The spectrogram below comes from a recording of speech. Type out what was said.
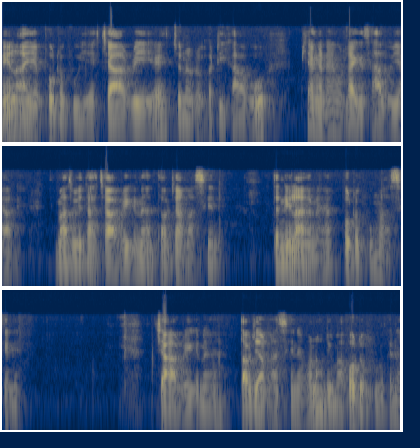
နင်္လာရဲ့ဖုတ်တဖူးရဲ့ကြာရီရဲ့ကျွန်တော်တို့အဓိကကိုပြန်ကဏ္ဍကိုလိုက်ကစားလို့ရတယ် ဒီမှာဆိုရင်ဒါကြာရေကဏ္ဍတောက်ကြမှာဆင်းတယ်တနင်္လာကဏ္ဍဖုတ်တဖူးမှာဆင်းတယ်ကြာရေကဏ္ဍတောက်ကြမှာဆင်းတယ်ပေါ့နော်ဒီမှာဖုတ်တဖူးကဏ္ဍ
